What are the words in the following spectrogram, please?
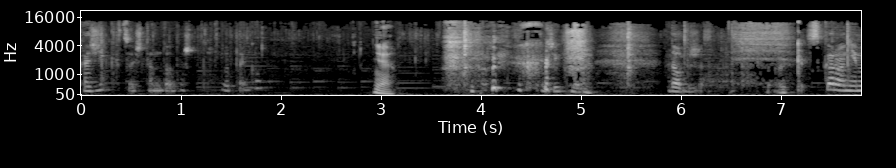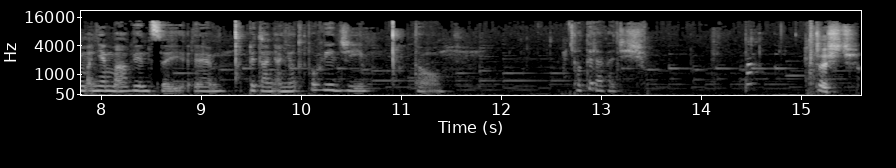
Kazik, coś tam dodasz do tego? Nie. Kazik nie. Dobrze. Okej. Skoro nie ma, nie ma więcej ym, pytań ani odpowiedzi, to, to tyle na dziś. Cześć!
